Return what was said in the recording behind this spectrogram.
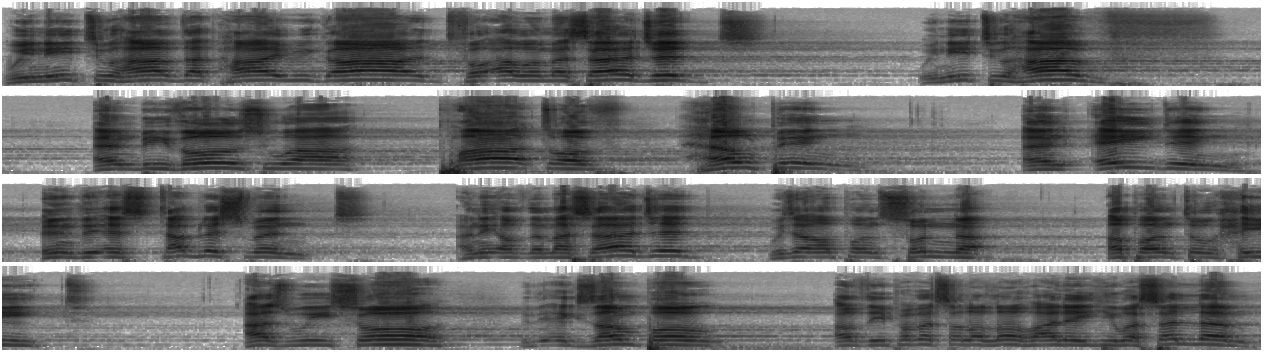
We need to have that high regard for our masajid. We need to have and be those who are part of helping and aiding in the establishment any of the masajid which are upon Sunnah, upon Tawheed, as we saw with the example of the Prophet sallallahu alaihi wasallam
